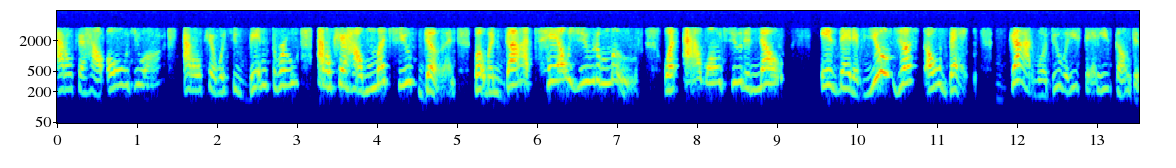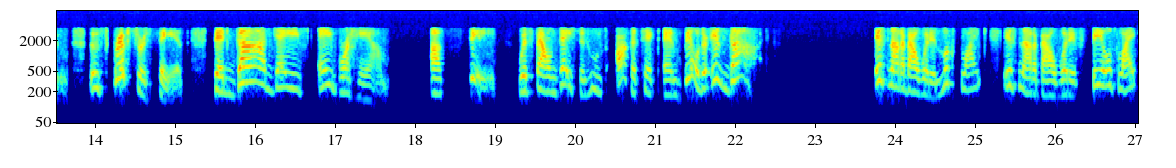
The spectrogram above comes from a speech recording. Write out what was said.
I don't care how old you are, I don't care what you've been through, I don't care how much you've done, but when God tells you to move, what I want you to know is that if you just obey, God will do what he said he's going to do. The scripture says that God gave Abraham a city with foundation whose architect and builder is God. It's not about what it looks like. It's not about what it feels like.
